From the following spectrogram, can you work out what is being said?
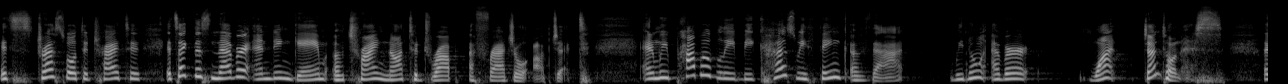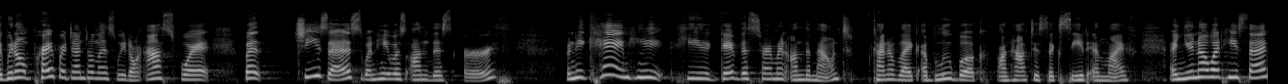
It's stressful to try to, it's like this never ending game of trying not to drop a fragile object. And we probably, because we think of that, we don't ever want gentleness. Like we don't pray for gentleness, we don't ask for it. But Jesus, when he was on this earth, when he came, he, he gave this sermon on the Mount, kind of like a blue book on how to succeed in life. And you know what he said?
